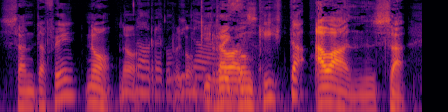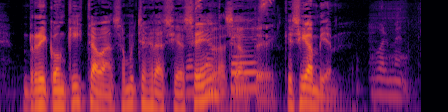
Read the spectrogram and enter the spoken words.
Santa Fe? No, no, Reconquista, avanza. Reconquista avanza. Muchas gracias. ¿eh? Gracias a ustedes. Que sigan bien. Igualmente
